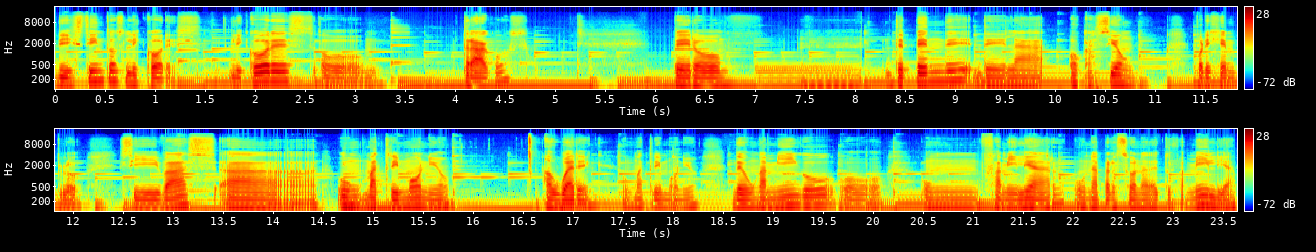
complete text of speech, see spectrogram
distintos licores. Licores o tragos. Pero mm, depende de la ocasión. Por ejemplo, si vas a un matrimonio, a wedding, un matrimonio de un amigo o un familiar, una persona de tu familia,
